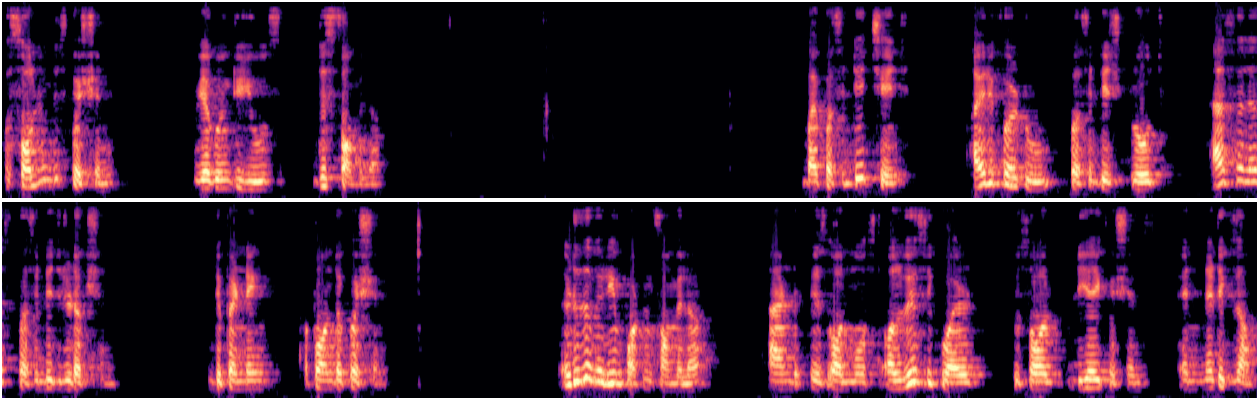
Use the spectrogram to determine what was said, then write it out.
for solving this question, we are going to use this formula. By percentage change, I refer to percentage growth as well as percentage reduction, depending upon the question. It is a very important formula and is almost always required to solve DI questions in NET exam.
